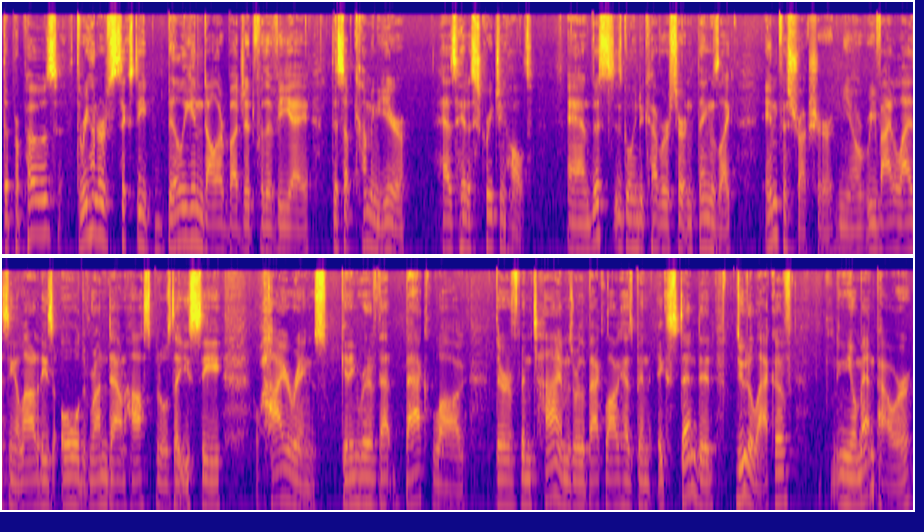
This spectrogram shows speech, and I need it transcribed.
The proposed $360 billion budget for the VA this upcoming year has hit a screeching halt. And this is going to cover certain things like infrastructure, you know, revitalizing a lot of these old rundown hospitals that you see, hirings, getting rid of that backlog. There have been times where the backlog has been extended due to lack of, you know, manpower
